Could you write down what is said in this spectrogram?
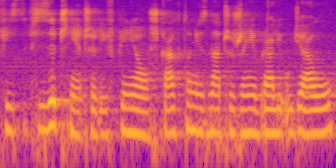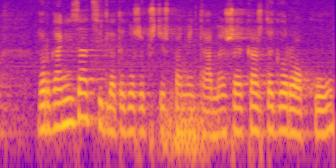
fiz- fizycznie, czyli w pieniążkach, to nie znaczy, że nie brali udziału w organizacji, dlatego że przecież pamiętamy, że każdego roku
